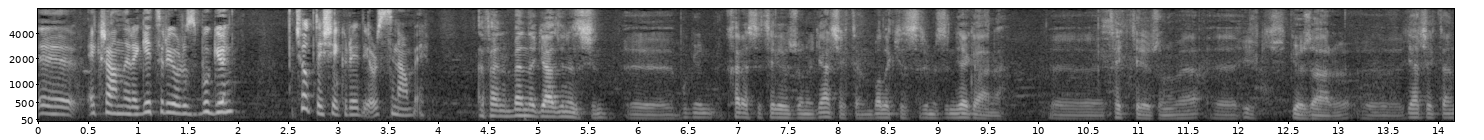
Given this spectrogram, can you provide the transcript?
e, ekranlara getiriyoruz bugün. Çok teşekkür ediyoruz Sinan Bey. Efendim ben de geldiğiniz için e, bugün Karası Televizyonu gerçekten Balıkesir'imizin yegane e, tek televizyonu ve e, ilk göz ağrı. E, gerçekten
